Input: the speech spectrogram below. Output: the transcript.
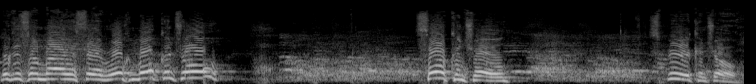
Look at somebody and say, remote control, self control, spirit control.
